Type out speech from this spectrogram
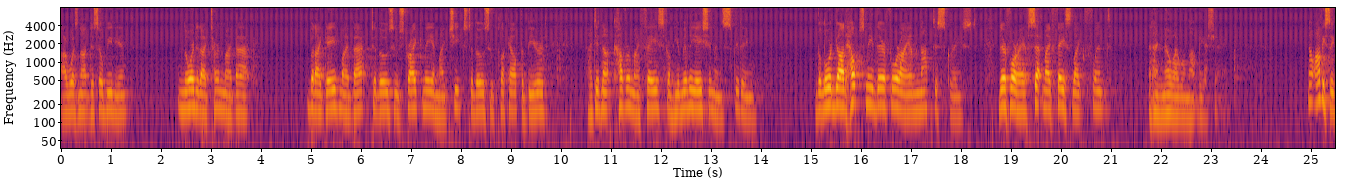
I was not disobedient nor did I turn my back. But I gave my back to those who strike me, and my cheeks to those who pluck out the beard. I did not cover my face from humiliation and spitting. The Lord God helps me, therefore I am not disgraced. Therefore I have set my face like flint, and I know I will not be ashamed. Now, obviously,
